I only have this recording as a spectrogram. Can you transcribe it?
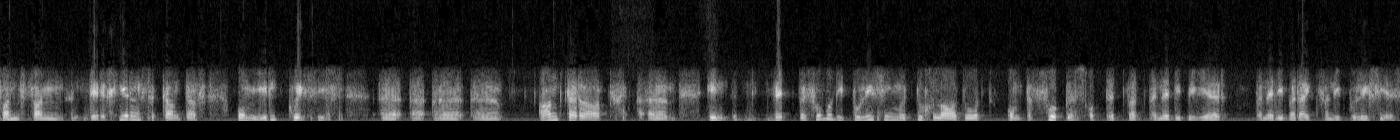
van van die regering se kant af om hierdie kwessies uh uh uh, uh aan te raak uh, en weet byvoorbeeld die polisie moet toegelaat word om te fokus op dit wat binne die beheer binne die bereik van die polisie is.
